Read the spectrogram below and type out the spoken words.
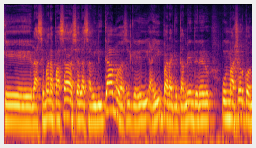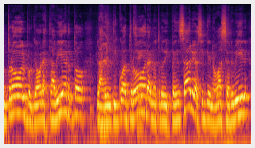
que la semana pasada ya las habilitamos, así que ahí para que también tener un mayor control, porque ahora está abierto las 24 horas nuestro dispensario, así que nos va a servir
